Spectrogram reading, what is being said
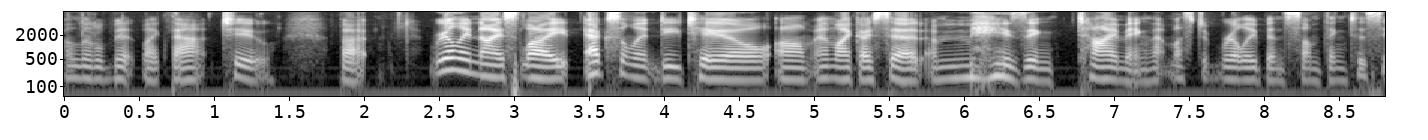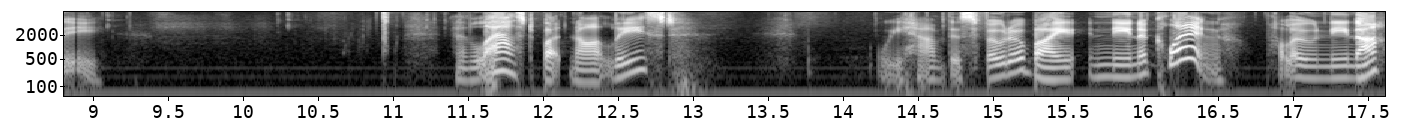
a little bit like that too. But really nice light, excellent detail, um, and like I said, amazing timing. That must have really been something to see. And last but not least, we have this photo by Nina Kling. Hello, Nina.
